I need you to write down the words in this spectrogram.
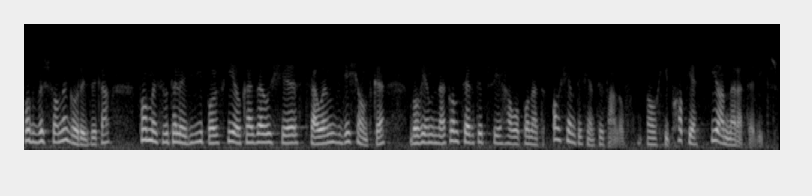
podwyższonego ryzyka, pomysł telewizji polskiej okazał się strzałem w dziesiątkę, bowiem na koncerty przyjechało ponad 8 tysięcy fanów. O hip-hopie Joanna Ratewicz.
